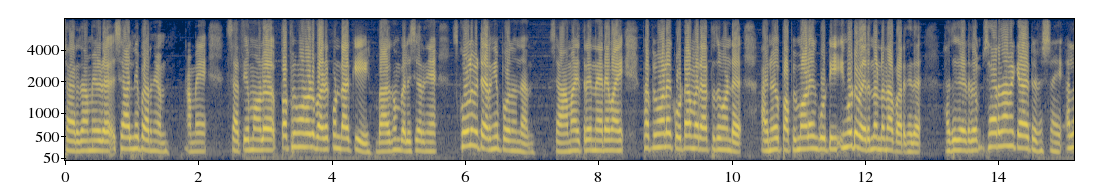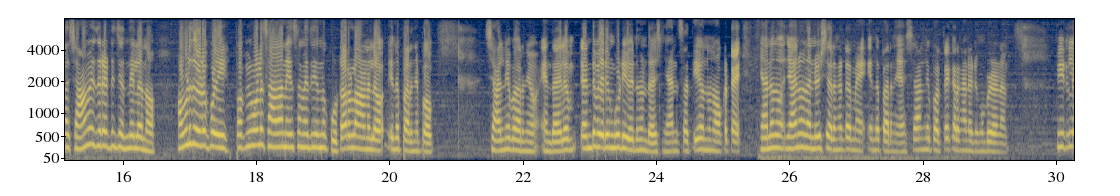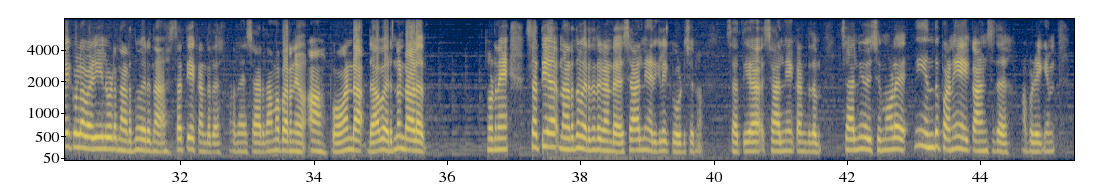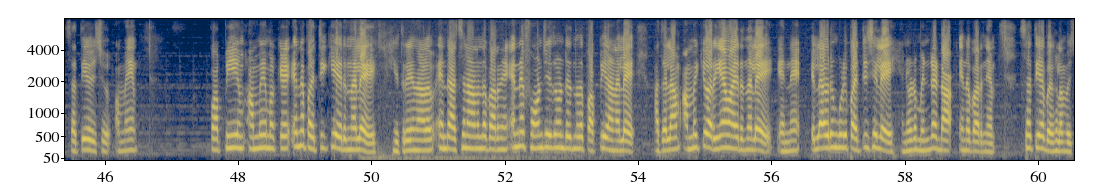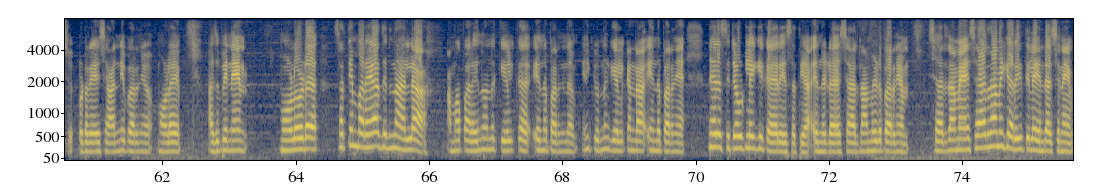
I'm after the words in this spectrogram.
ശാരദാമ്മയോട് ശാലിനി പറഞ്ഞു അമ്മേ സത്യമോൾ പപ്പിമോളോട് വഴക്കുണ്ടാക്കി ബാഗും വലിച്ചെറിഞ്ഞ് സ്കൂൾ വിട്ട് ഇറങ്ങിപ്പോന്നെന്ന് ശ്യാമ ഇത്രയും നേരമായി പപ്പിമോളെ കൂട്ടാൻ വരാത്തത് കൊണ്ട് അനു പപ്പിമോളെയും കൂട്ടി ഇങ്ങോട്ട് വരുന്നുണ്ടെന്നാ പറഞ്ഞത്. അത് കേട്ടതും ശാരദാമയ്ക്കായ ടെൻഷനായി അല്ല ശ്യാമ ഇതുവരെയായിട്ടും ചെന്നില്ലെന്നോ? അവളിത് എവിടെ പോയി? പപ്പിമോൾ സാധാരണ ഈ സമയത്ത് ഇന്ന് കൂട്ടാറുള്ളതാണല്ലോ എന്ന് പറഞ്ഞപ്പോ ശാലിനി പറഞ്ഞു എന്തായാലും രണ്ടുപേരും കൂടി വരുന്നുണ്ട്. ഞാൻ സത്യം ഒന്ന് നോക്കട്ടെ. ഞാനൊന്ന് ഞാനൊന്ന് അന്വേഷിച്ച് ഇറങ്ങട്ടെ അമ്മേ എന്ന് പറഞ്ഞ് ശാലിനി പുറത്തേക്ക് ഇറങ്ങാൻ ഒരുങ്ങുമ്പോഴാണ് വീട്ടിലേക്കുള്ള വഴിയിലൂടെ നടന്നു വരുന്ന സത്യയെ കണ്ടത്. ഉടനെ ശാരദാമ്മ പറഞ്ഞു ആ പോകണ്ട. ദാ വരുന്നുണ്ടാൾ ഉടനെ സത്യ നടന്നു വരുന്നത് കണ്ട് ശാലിനി അരികിലേക്ക് ഓടിച്ചെന്നു. സത്യ ശാലിനിയെ കണ്ടതും ശാലിനി ചോദിച്ചു മോളെ നീ എന്ത് പണിയായി കാണിച്ചത്? അപ്പോഴേക്കും സത്യ ചോദിച്ചു അമ്മേ പപ്പിയും അമ്മയും ഒക്കെ എന്നെ പറ്റിക്കുകയായിരുന്നല്ലേ? ഇത്രയും നാളും എന്റെ അച്ഛനാണെന്ന് പറഞ്ഞ് എന്നെ ഫോൺ ചെയ്തുകൊണ്ടിരുന്നത് പപ്പിയാണല്ലേ? അതെല്ലാം അമ്മയ്ക്കും അറിയാമായിരുന്നല്ലേ? എന്നെ എല്ലാവരും കൂടി പറ്റിച്ചില്ലേ? എന്നോട് മിണ്ടണ്ട എന്ന് പറഞ്ഞ് സത്യ ബഹളം വെച്ചു. ഉടനെ ശാലിനി പറഞ്ഞു മോളെ അത് പിന്നെ മോളോട് സത്യം പറയാതിരുന്നല്ല അമ്മ പറയുന്നൊന്ന് കേൾക്ക് എന്ന് പറഞ്ഞതും എനിക്കൊന്നും കേൾക്കണ്ട എന്ന് പറഞ്ഞ് നേരെ സിറ്റ് ഔട്ടിലേക്ക് കയറി സത്യ. എന്നിട്ട് ശാരദാമ്മയോട് പറഞ്ഞു ശാരദാമ്മയെ ശാരദാമ്മയ്ക്ക് അറിയത്തില്ല എന്റെ അച്ഛനെ?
